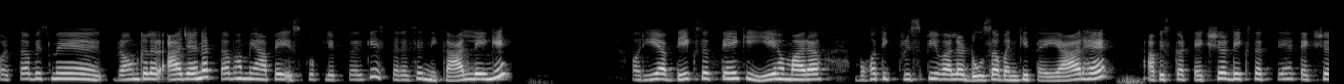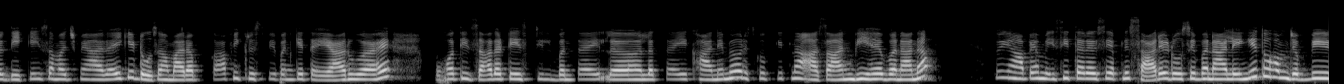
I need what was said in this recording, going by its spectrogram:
और तब इसमें ब्राउन कलर आ जाए ना, तब हम यहाँ पे इसको फ्लिप करके इस तरह से निकाल लेंगे। और ये आप देख सकते हैं कि ये हमारा बहुत ही क्रिस्पी वाला डोसा बन के तैयार है। आप इसका टेक्सचर देख सकते हैं। टेक्सचर देख के ही समझ में आ रहा है कि डोसा हमारा काफ़ी क्रिस्पी बन के तैयार हुआ है। बहुत ही ज़्यादा टेस्टी बनता है लगता है ये खाने में और इसको कितना आसान भी है बनाना। तो यहाँ पे हम इसी तरह से अपने सारे डोसे बना लेंगे। तो हम जब भी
